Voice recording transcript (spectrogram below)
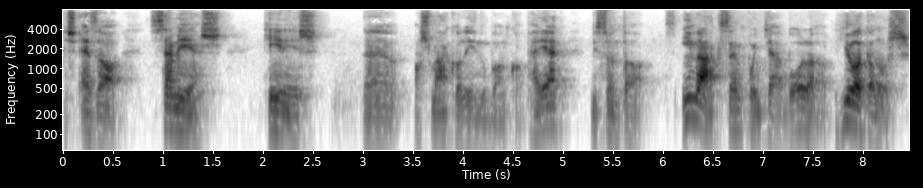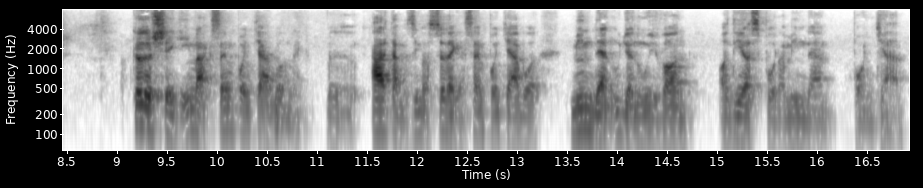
és ez a személyes kérés a smákalénuban kap helyet, viszont az imák szempontjából, a hivatalos közösségi imák szempontjából, meg általában az ima szövege szempontjából minden ugyanúgy van a diaszpora minden pontján.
